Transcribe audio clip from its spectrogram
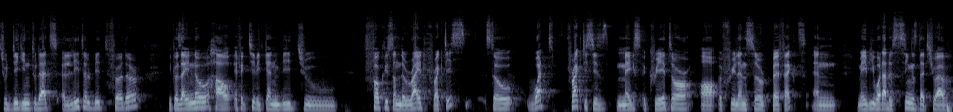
to dig into that a little bit further because I know how effective it can be to focus on the right practice. So what practices makes a creator or a freelancer perfect? And maybe what are the things that you have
